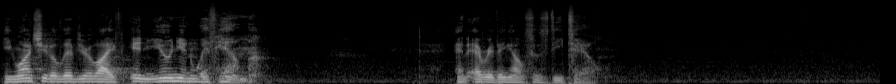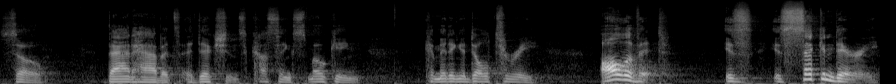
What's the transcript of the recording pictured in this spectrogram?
He wants you to live your life in union with Him, and everything else is detail. So, bad habits, addictions, cussing, smoking, committing adultery, all of it is, is secondary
